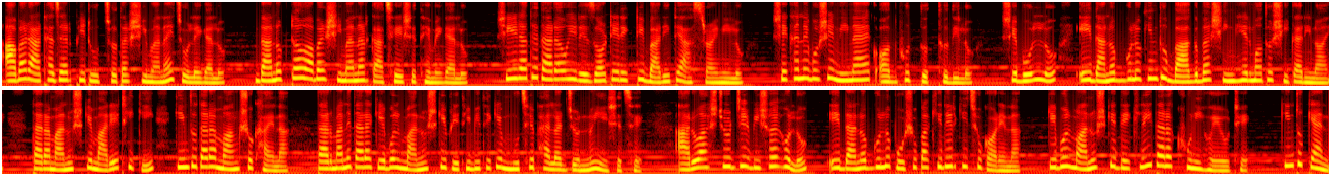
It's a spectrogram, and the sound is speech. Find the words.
আবার আট হাজার ফিট উচ্চতার সীমানায় চলে গেল। দানবটাও আবার সীমানার কাছে এসে থেমে গেল। সেই রাতে তারা ওই রিসর্টের একটি বাড়িতে আশ্রয় নিল। সেখানে বসে নিনা এক অদ্ভুত তথ্য দিল। সে বলল, এই দানবগুলো কিন্তু বাঘ বা সিংহের মতো শিকারী নয়। তারা মানুষকে মারে ঠিকই, কিন্তু তারা মাংস খায় না। তার মানে তারা কেবল মানুষকে পৃথিবী থেকে মুছে ফেলার জন্যই এসেছে। আরও আশ্চর্যের বিষয় হলো, এই দানবগুলো পশু পাখিদের কিছু করে না। কেবল মানুষকে দেখলেই তারা খুনি হয়ে ওঠে। কিন্তু কেন?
